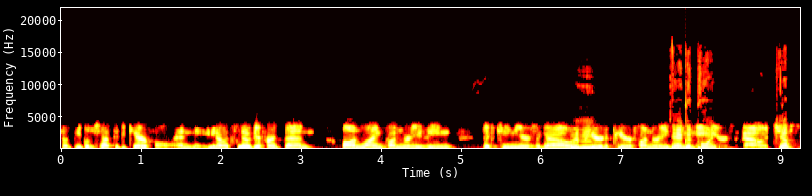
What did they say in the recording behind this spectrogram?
So people just have to be careful. And you know, it's no different than online fundraising 15 years ago or Mhm. peer-to-peer fundraising Yeah, good point. years ago. It's Yep. just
